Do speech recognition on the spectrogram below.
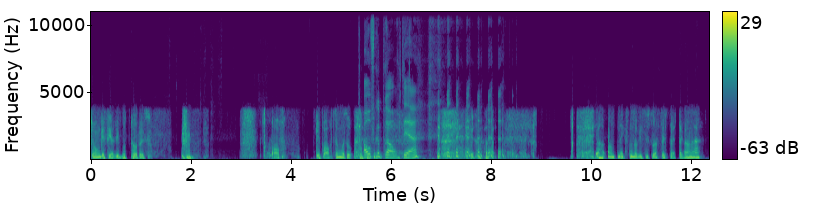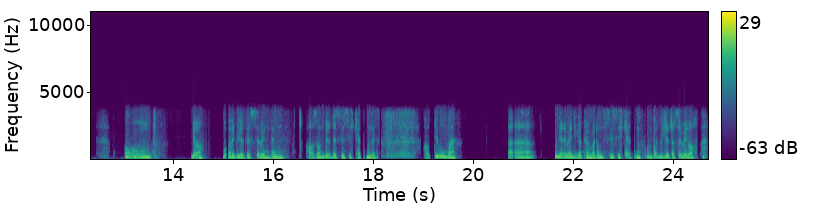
So ungefähr, die Mutter es aufgebraucht, sagen wir so. Aufgebraucht, ja. ja, und nächsten Tag ist das Dorffest weitergegangen. Und ja, war halt wieder dasselbe in dem Haus, waren wieder die Süßigkeiten. Das hat die Oma äh, mehr oder weniger kümmert um die Süßigkeiten und war wieder derselbe Nachbar.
